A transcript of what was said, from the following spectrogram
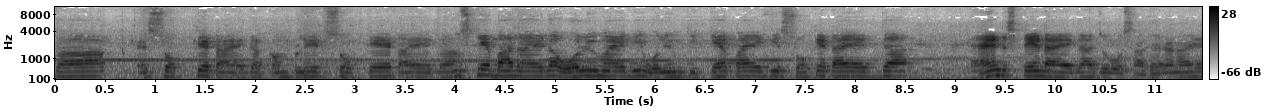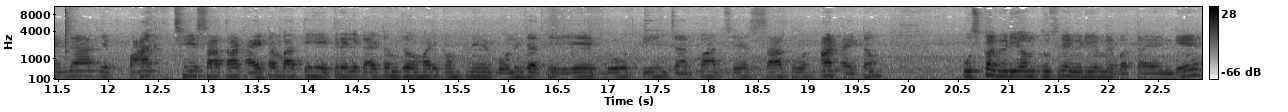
का सॉकेट आएगा, कंप्लीट सॉकेट आएगा। उसके बाद आएगा, वॉल्यूम आएगी, वॉल्यूम की कैप आएगी, सॉकेट आएगा। हैंड स्टैंड आएगा, जो वो साधारण आएगा। ये पाँच, छः, सात, आठ आइटम आती है। एक्रेलिक आइटम जो हमारी कंपनी में बोली जाती है। एक, दो, तीन, चार, पाँच, छः, सात और आठ आइटम। उसका वीडियो हम दूसरे वीडियो में बताएँगे।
